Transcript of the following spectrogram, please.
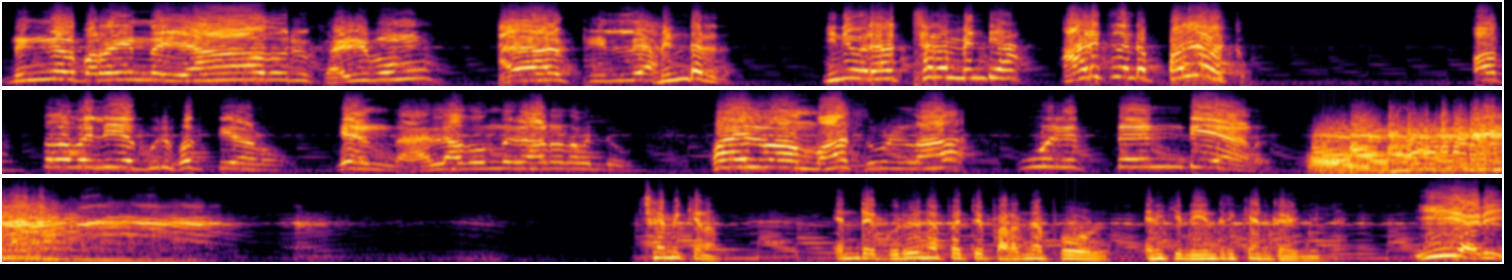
നിങ്ങൾ പറയുന്ന യാതൊരു കഴിവും അയാൾക്കില്ല. മിണ്ടരുത്. ഇനി ഒരു അക്ഷരം മിണ്ടിയ അടിച്ചു തന്റെ പല്ല വെക്കും. അത്ര വലിയ ഗുരുഭക്തിയാണോ? എന്നാൽ അതൊന്ന് കാണണമല്ലോ. ഫയൽവാ മാസമുള്ള ഒരു തെണ്ടിയാണ്. ക്ഷമിക്കണം. എന്റെ ഗുരുവിനെ പറ്റി പറഞ്ഞപ്പോൾ എനിക്ക് നിയന്ത്രിക്കാൻ കഴിഞ്ഞില്ല. ഈ അടി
